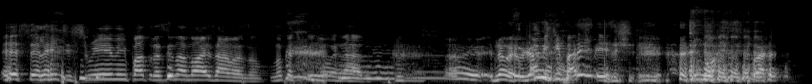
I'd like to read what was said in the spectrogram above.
Excelente streaming. Patrocina nós, Amazon. Nunca te pedimos nada. Não, eu já pedi várias vezes. Nossa.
